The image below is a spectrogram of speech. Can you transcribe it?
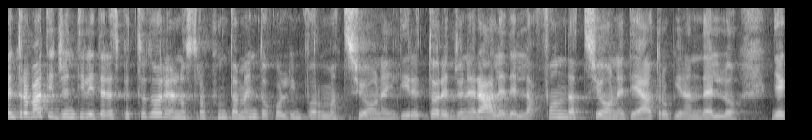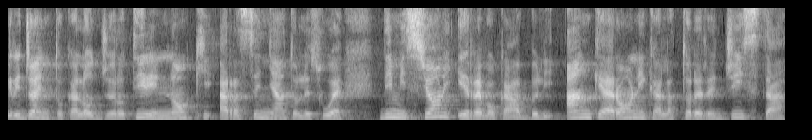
Bentrovati gentili telespettatori al nostro appuntamento con l'informazione. Il direttore generale della Fondazione Teatro Pirandello di Agrigento, Calogero Tirinnocchi, ha rassegnato le sue dimissioni irrevocabili. Anche Aronica, l'attore regista,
